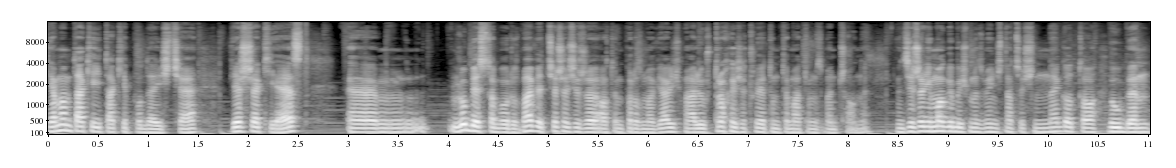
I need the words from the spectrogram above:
ja mam takie i takie podejście, wiesz jak jest, Um, lubię z Tobą rozmawiać, cieszę się, że o tym porozmawialiśmy, ale już trochę się czuję tym tematem zmęczony. Więc jeżeli moglibyśmy zmienić na coś innego, to byłbym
